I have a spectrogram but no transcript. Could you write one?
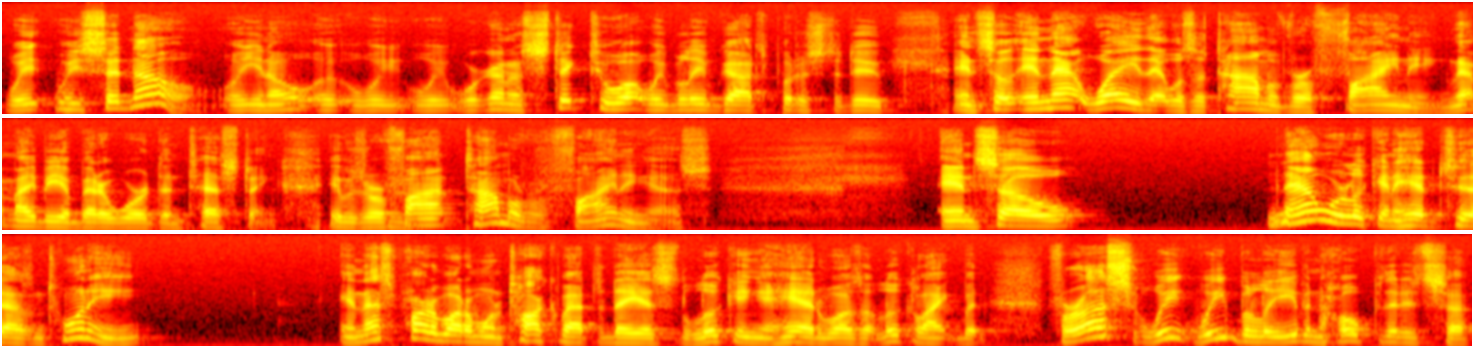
We, we said no. Well, you know, uh, we, we, we're going to stick to what we believe God's put us to do. And so, in that way, that was a time of refining. That may be a better word than testing. It was a hmm. refi- time of refining us. And so, now we're looking ahead to 2020. And that's part of what I want to talk about today is looking ahead. What does it look like? But for us, we, we believe and hope that it's a,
